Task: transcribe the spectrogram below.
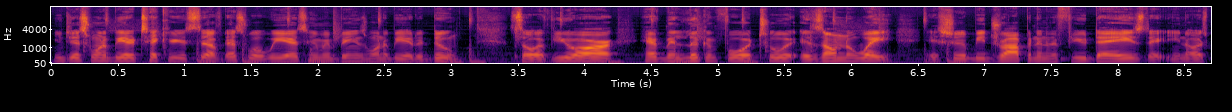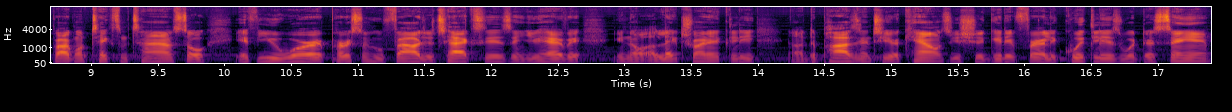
You just want to be able to take care of yourself. That's what we as human beings want to be able to do. So if you are have been looking forward to it, it's on the way. It should be dropping in a few days. That you know, it's probably gonna take some time. So if you were a person who filed your taxes and you have it, you know, electronically uh, deposited into your accounts, you should get it fairly quickly, is what they're saying.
